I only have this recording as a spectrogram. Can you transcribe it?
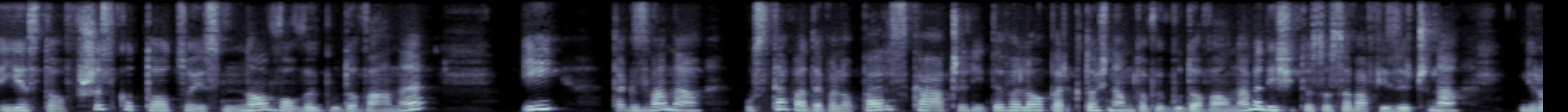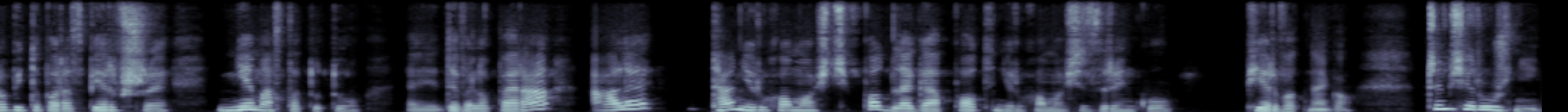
jest to wszystko to, co jest nowo wybudowane i tak zwana ustawa deweloperska, czyli deweloper, ktoś nam to wybudował, nawet jeśli to jest osoba fizyczna i robi to po raz pierwszy, nie ma statutu e, dewelopera, ale ta nieruchomość podlega pod nieruchomość z rynku pierwotnego. Czym się różni?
